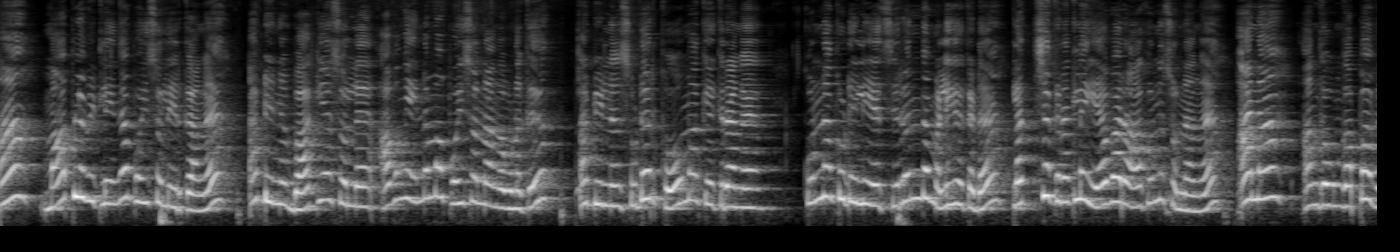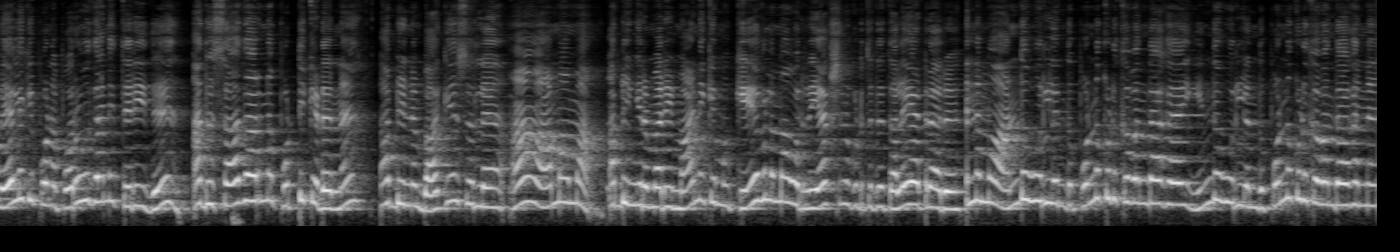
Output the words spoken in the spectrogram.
ஆ மாப்பிள்ளை வீட்லயும் தான் பொய் சொல்லியிருக்காங்க. அப்படின்னு பாக்யா சொல்ல அவங்க என்னம்மா பொய் சொன்னாங்க உனக்கு? அப்படின்னு சுடர் கோவமா கேக்குறாங்க. குன்னக்குடியிலேயே சிறந்த மளிகை கடை லட்சக்கணக்கில் வியாபாரம் ஆகும்னு சொன்னாங்க. ஆனா அங்க உங்க அப்பா வேலைக்கு போன பிறகு தானே தெரியுது. அது சாதாரண பொட்டி கடைன்னு. அப்படின்னு பாக்கியம் சொல்ல ஆ ஆமாமா அப்படிங்கிற மாதிரி மாணிக்கமும் கேவலமா ஒரு ரியாக்ஷன் கொடுத்துட்டு தலையாட்டுறாரு. என்னமோ அந்த ஊர்ல இருந்து பொண்ணு கொடுக்க வந்தாக இந்த ஊர்ல இருந்து பொண்ணு கொடுக்க வந்தாகன்னு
